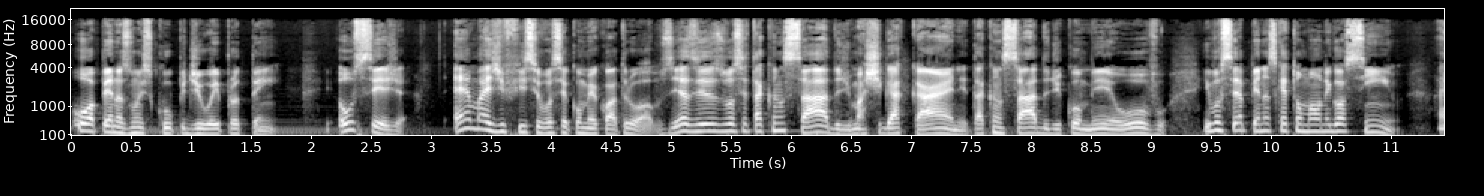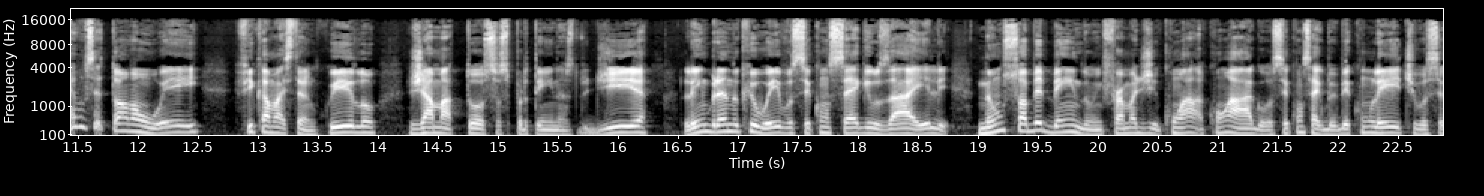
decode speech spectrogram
ou apenas um scoop de Whey Protein? Ou seja, é mais difícil você comer quatro ovos. E às vezes você tá cansado de mastigar carne, tá cansado de comer ovo e você apenas quer tomar um negocinho. Aí você toma um whey, fica mais tranquilo, já matou suas proteínas do dia. Lembrando que o whey você consegue usar ele não só bebendo em forma de com, a, com água, você consegue beber com leite, você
